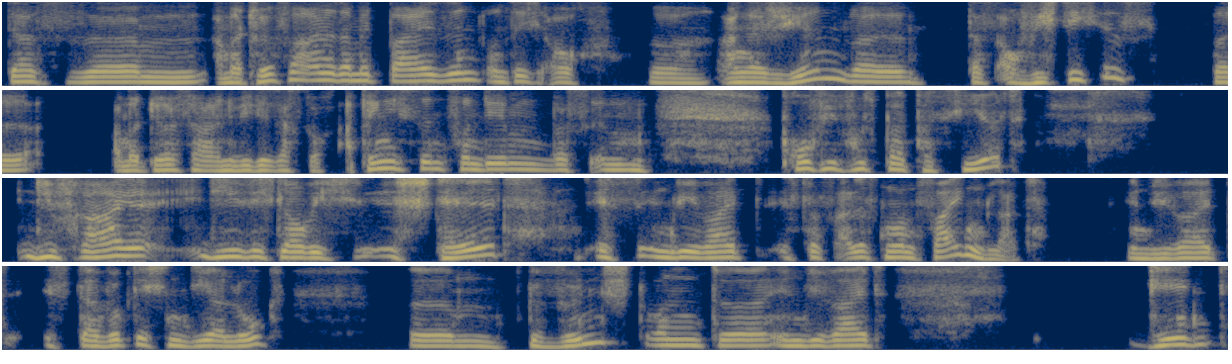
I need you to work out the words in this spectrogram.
dass ähm, Amateurvereine damit bei sind und sich auch äh, engagieren, weil das auch wichtig ist, weil Amateurvereine, wie gesagt, auch abhängig sind von dem, was im Profifußball passiert. Die Frage, die sich, glaube ich, stellt, ist, inwieweit ist das alles nur ein Feigenblatt? Inwieweit ist da wirklich ein Dialog ähm, gewünscht und äh, inwieweit geht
